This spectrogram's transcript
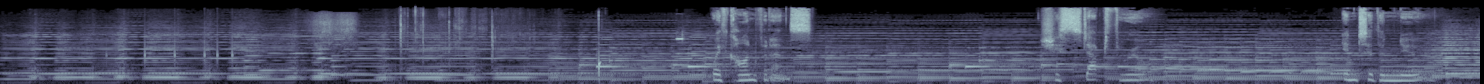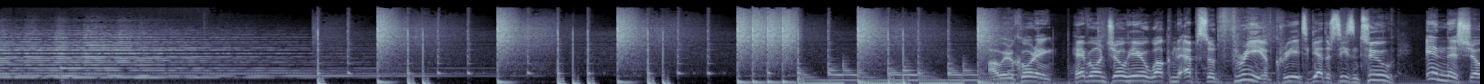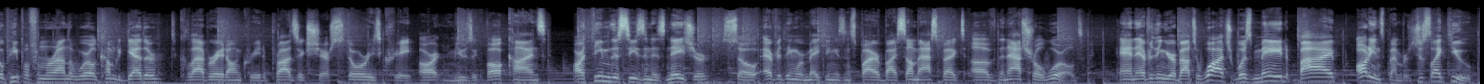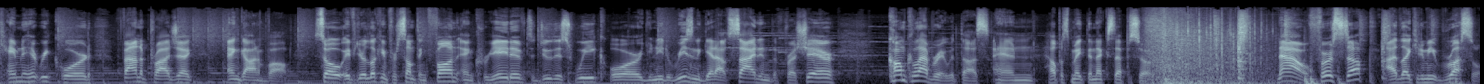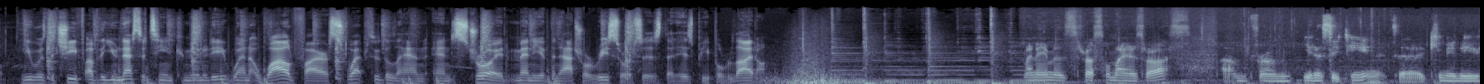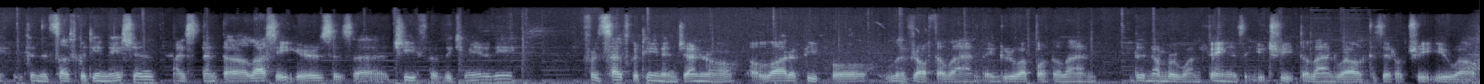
With confidence, she stepped through into the new. Are we recording? Hey everyone, Joe here. Welcome to episode three of Create Together Season 2. In this show, people from around the world come together to collaborate on creative projects, share stories, create art and music of all kinds. Our theme this season is nature, so everything we're making is inspired by some aspect of the natural world. And everything you're about to watch was made by audience members, just like you. Came to hit record, found a project, and got involved. So if you're looking for something fun and creative to do this week, or you need a reason to get outside into the fresh air, come collaborate with us and help us make the next episode. Now, first up, I'd like you to meet Russell. He was the chief of the Yunesit'in community when a wildfire swept through the land and destroyed many of the natural resources that his people relied on. My name is Russell Myers Ross. I'm from Yunesit'in. It's a community within the Tsilhqot'in Nation. I spent the last eight years as a chief of the community. For Tsilhqot'in in general, a lot of people lived off the land. They grew up on the land. The number one thing is that you treat the land well because it'll treat you well.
